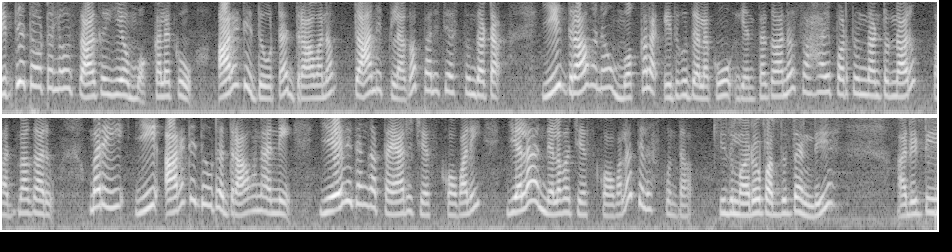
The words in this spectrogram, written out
మిద్దె తోటలో సాగయ్యే మొక్కలకు అరటి దూట ద్రావణం టానిక్ లాగా పనిచేస్తుందట. ఈ ద్రావణం మొక్కల ఎదుగుదలకు ఎంతగానో సహాయపడుతుందంటున్నారు పద్మగారు మరి ఈ అరటి దూట ద్రావణాన్ని ఏ విధంగా తయారు చేసుకోవాలి ఎలా నిల్వ చేసుకోవాలో తెలుసుకుందాం. ఇది మరో పద్ధతి అండి. అరటి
